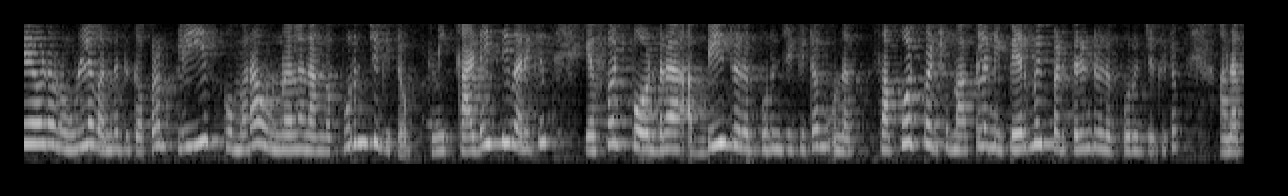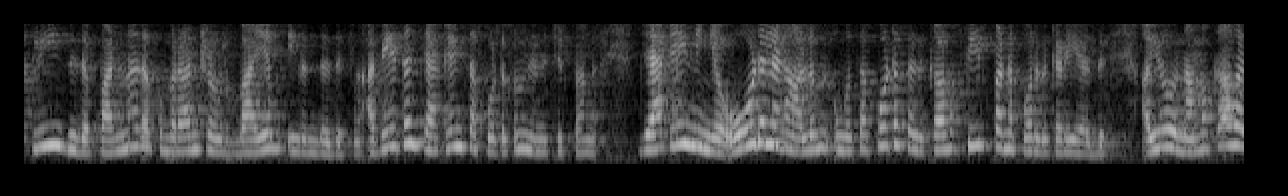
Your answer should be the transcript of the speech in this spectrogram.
கேயோட ஒரு உள்ளே வந்ததுக்கப்புறம் ப்ளீஸ் குமரா உன்னால நாங்கள் புரிஞ்சுக்கிட்டோம். நீ கடைசி வரைக்கும் எஃபர்ட் போடுற அப்படின்றத புரிஞ்சுக்கிட்டோம். உன்னை சப்போர்ட் பண்ணுற மக்களை நீ பெருமைப்படுத்துறன்றதை புரிஞ்சுக்கிட்டோம். ஆனால் ப்ளீஸ் இதை பண்ண பண்ணாத குமரான்ற ஒரு பயம் இருந்தது. அதே தான் ஜாக்லின் சப்போர்ட்டர்ஸும் நினச்சிருப்பாங்க. ஜாக்லின் நீங்கள் ஓடலைனாலும் உங்கள் சப்போர்ட்டர்ஸ் அதுக்காக ஃபீல் பண்ண போகிறது கிடையாது. ஐயோ நமக்காக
